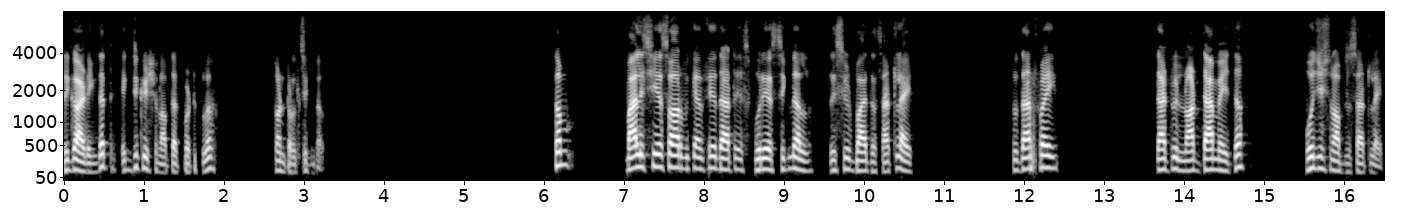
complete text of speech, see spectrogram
regarding that execution of that particular control signal. Some malicious or we can say that is spurious signal received by the satellite. So that's why that will not damage the position of the satellite.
